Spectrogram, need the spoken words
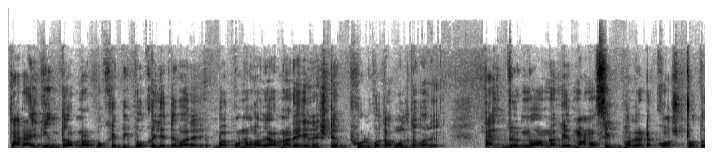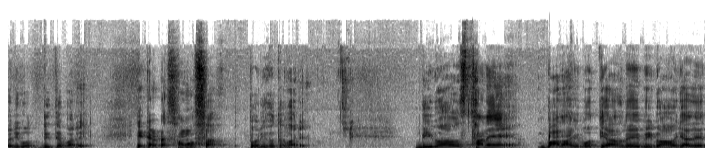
তারাই কিন্তু আপনার পক্ষে বিপক্ষে যেতে পারে বা কোনোভাবে আপনার এগেনস্টে ভুল কথা বলতে পারে। তার জন্য আপনাকে মানসিকভাবে একটা কষ্ট তৈরি দিতে পারে। এটা একটা সমস্যা তৈরি হতে পারে। বিবাহ স্থানে বাধা বিপত্তি আসবে। বিবাহ যাদের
